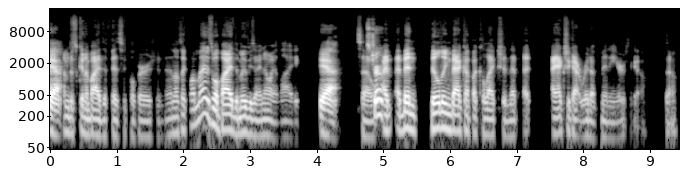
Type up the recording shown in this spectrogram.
Yeah, I'm just gonna buy the physical version, and I was like, well, I might as well buy the movies I know I like. yeah. So. I've, I've been building back up a collection that I, I actually got rid of many years ago. So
